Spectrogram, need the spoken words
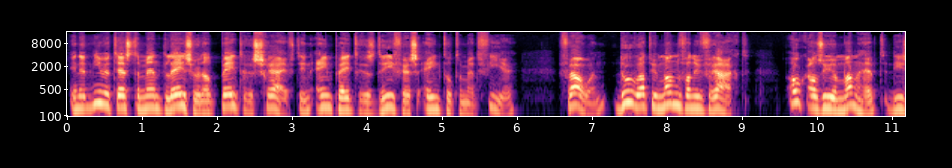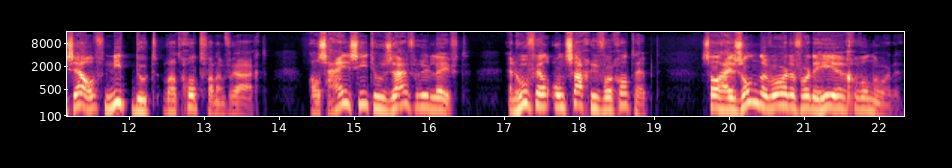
In het Nieuwe Testament lezen we dat Petrus schrijft in 1 Petrus 3, vers 1 tot en met 4: Vrouwen, doe wat uw man van u vraagt, ook als u een man hebt die zelf niet doet wat God van hem vraagt. Als hij ziet hoe zuiver u leeft en hoeveel ontzag u voor God hebt, zal hij zonder woorden voor de Heere gewonnen worden.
